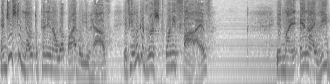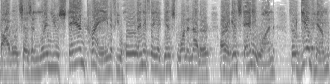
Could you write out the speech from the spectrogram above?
And just a note, depending on what Bible you have, if you look at verse 25, in my NIV Bible, it says, And when you stand praying, if you hold anything against one another, or against anyone, forgive him,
